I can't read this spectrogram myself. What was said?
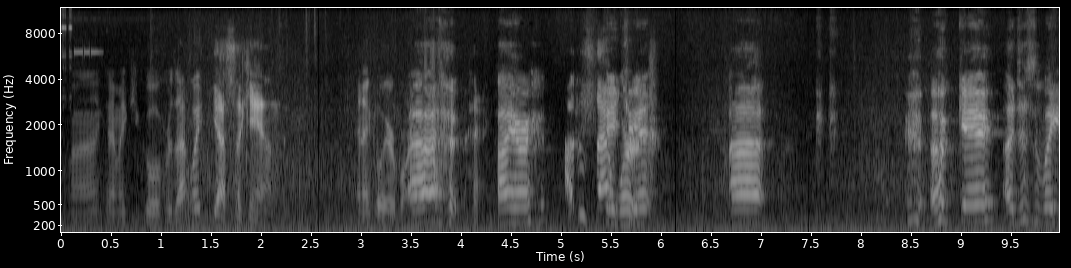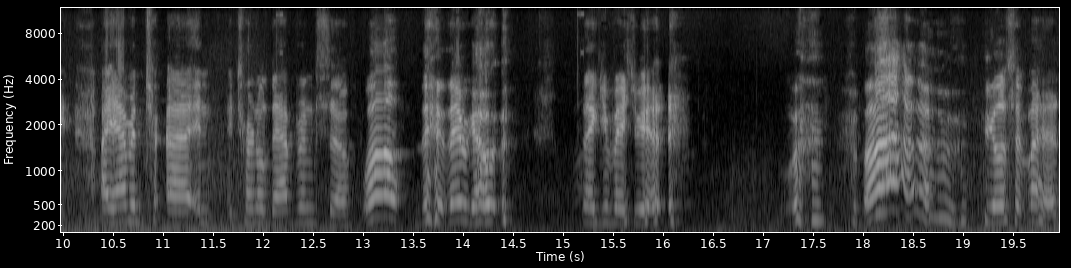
Come on, can I make you go over that way? Yes, I can. And I go airborne. Uh, higher. How does that Patriot. work? Uh. Okay, I'll just wait. I am in, uh, in internal dampened, so. Well, there we go. Thank you, Patriot. ah! He almost hit my head.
